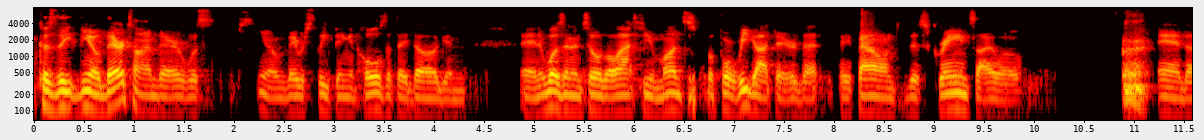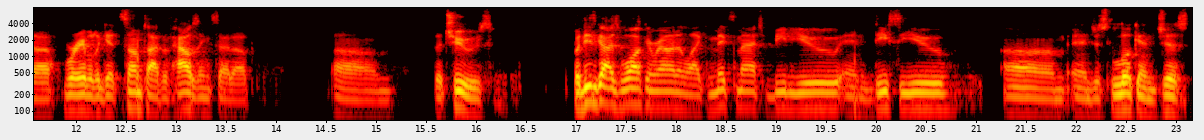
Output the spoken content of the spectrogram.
because the you know their time there was you know they were sleeping in holes that they dug and and it wasn't until the last few months before we got there that they found this grain silo and uh, were able to get some type of housing set up um, the choose but these guys walking around in like mixed match bdu and dcu um, and just looking just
